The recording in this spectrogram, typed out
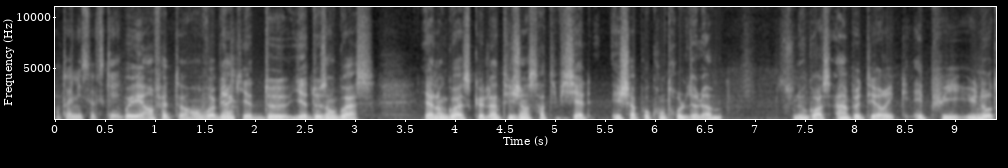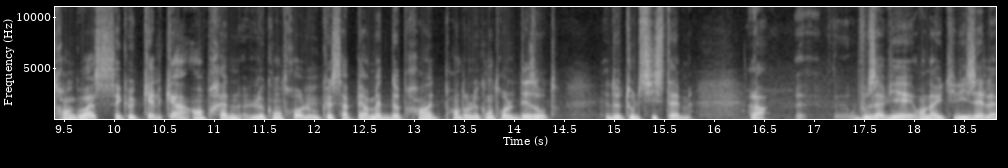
Antoine Lissowski Oui, en fait, on voit bien qu'il y a deux, il y a deux angoisses. Il y a l'angoisse que l'intelligence artificielle échappe au contrôle de l'homme. C'est une angoisse un peu théorique. Et puis une autre angoisse, c'est que quelqu'un en prenne le contrôle ou mm. que ça permette de prendre le contrôle des autres de tout le système. Alors, euh, vous aviez, on a utilisé la,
